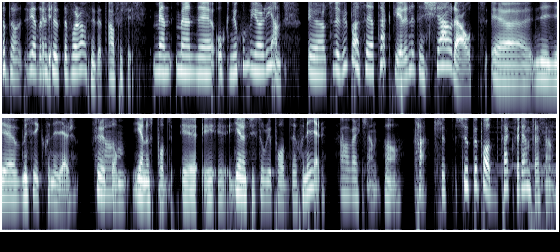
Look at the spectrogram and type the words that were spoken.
redan, redan i slutet av förra avsnittet. Ja, precis. Men, men, eh, och nu kommer vi göra det igen. Eh, Så vi vill bara säga tack till er, en liten shout-out, eh, ni musikgenier, förutom genuspodd, eh, eh, genushistoriepodd-genier. Ja, verkligen. Ja, tack. Sup- Superpodd, tack för den förresten.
